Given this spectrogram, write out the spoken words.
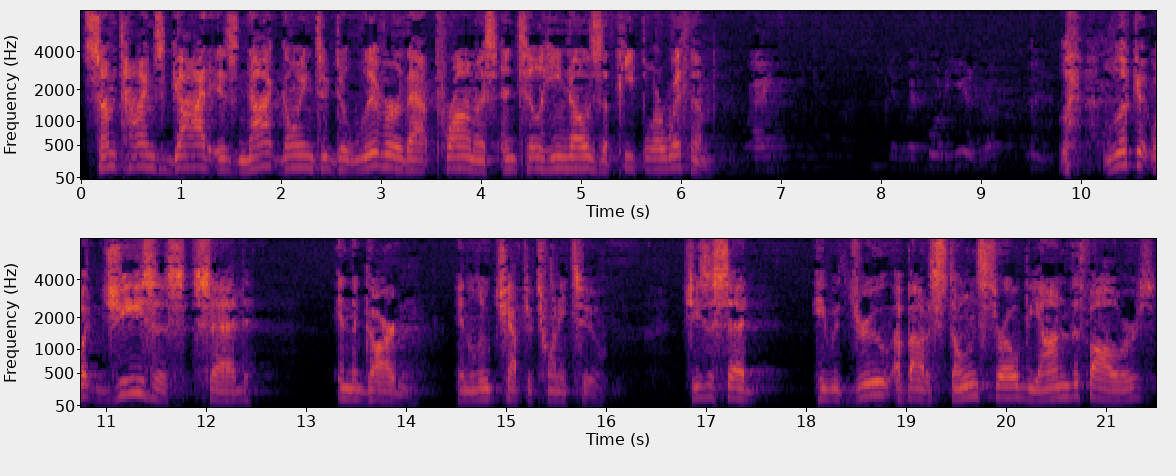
Sometimes God is not going to deliver that promise until he knows the people are with him. Look at what Jesus said in the garden in Luke chapter 22. Jesus said he withdrew about a stone's throw beyond the followers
